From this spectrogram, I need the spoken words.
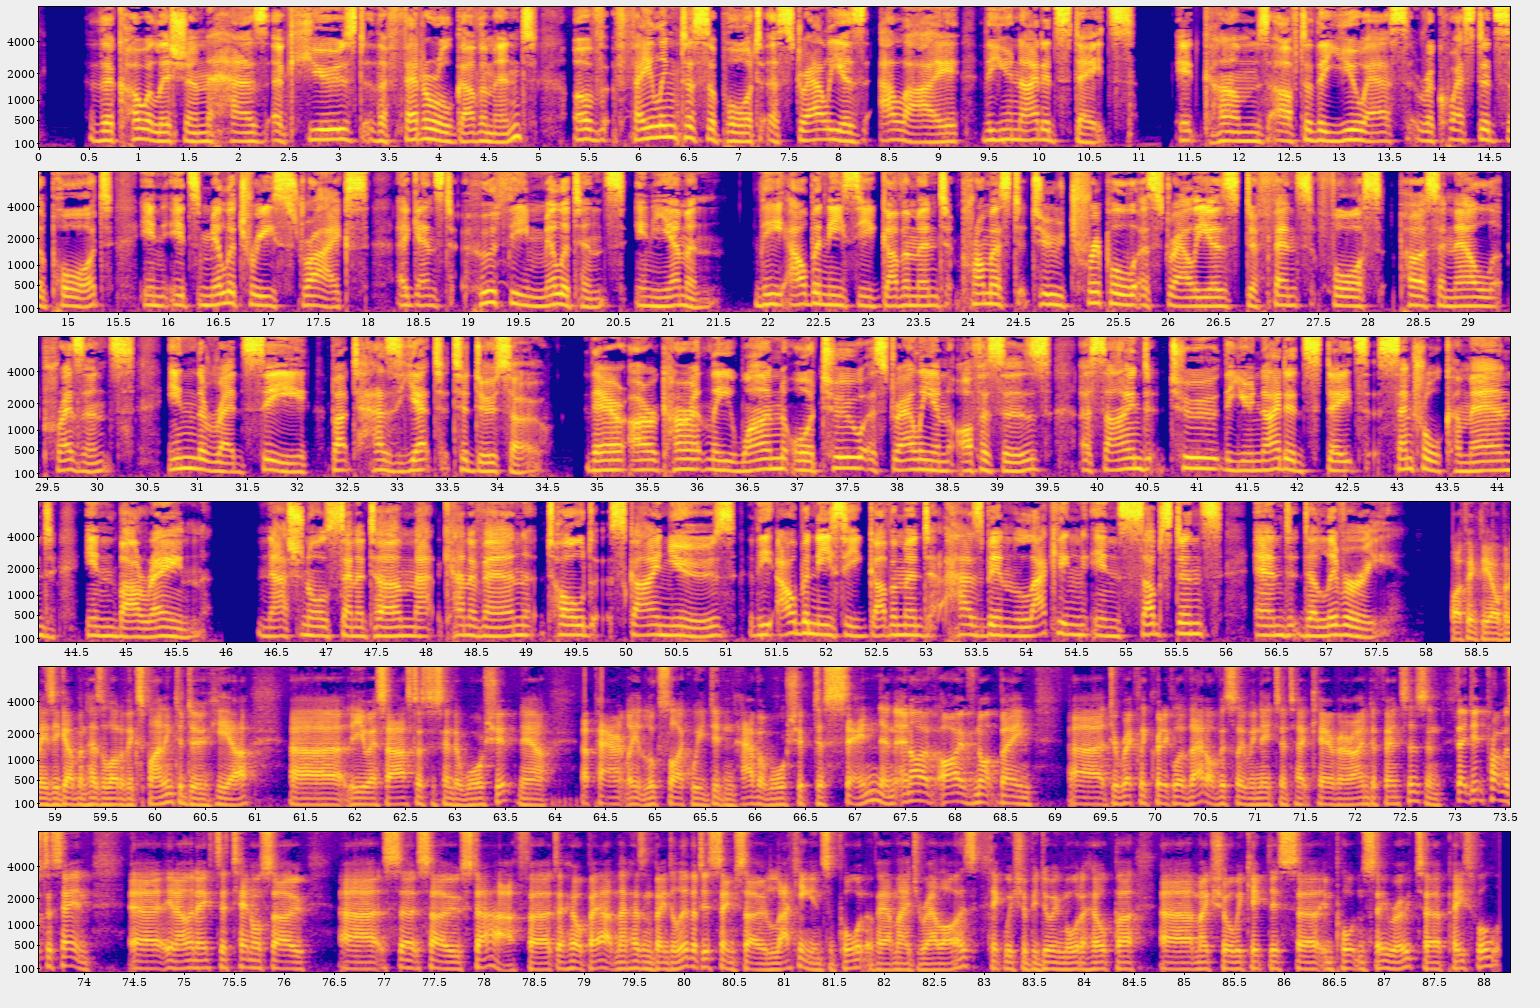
The coalition has accused the federal government of failing to support Australia's ally, the United States. It comes after the US requested support in its military strikes against Houthi militants in Yemen. The Albanese government promised to triple Australia's Defence Force personnel presence in the Red Sea, but has yet to do so. There are currently one or two Australian officers assigned to the United States Central Command in Bahrain. National Senator Matt Canavan told Sky News the Albanese government has been lacking in substance and delivery. I think the Albanese government has a lot of explaining to do here. Uh, the US asked us to send a warship. Now, apparently, it looks like we didn't have a warship to send, and, and I've, I've not been uh, directly critical of that. Obviously, we need to take care of our own defences, and they did promise to send, uh, you know, an extra ten or so. Uh, so, so, staff uh, to help out, and that hasn't been delivered. It just seems so lacking in support of our major allies. I think we should be doing more to help uh, uh make sure we keep this important sea route peaceful.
